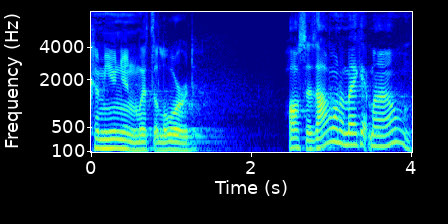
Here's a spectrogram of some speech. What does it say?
communion with the Lord. Paul says, I want to make it my own.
